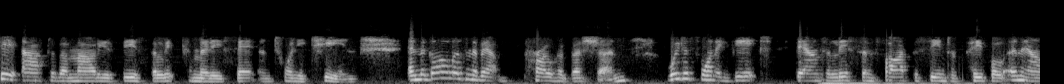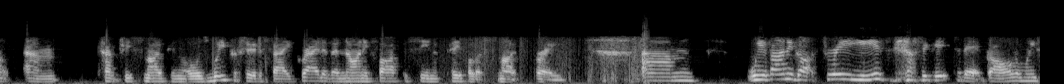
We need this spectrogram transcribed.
set after the Māori Affairs Select Committee sat in 2010. And the goal isn't about prohibition. We just want to get down to less than 5% of people in our um, country smoking, laws. we prefer to say, greater than 95% of people are smoke-free. Um, we've only got three years now to get to that goal, and we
